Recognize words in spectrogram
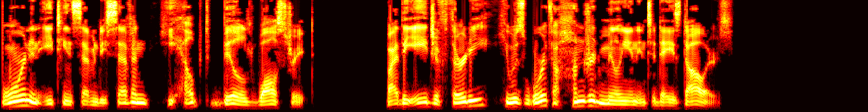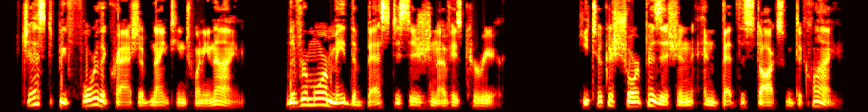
Born in 1877, he helped build Wall Street. By the age of 30, he was worth 100 million in today's dollars. Just before the crash of 1929, Livermore made the best decision of his career. He took a short position and bet the stocks would decline.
